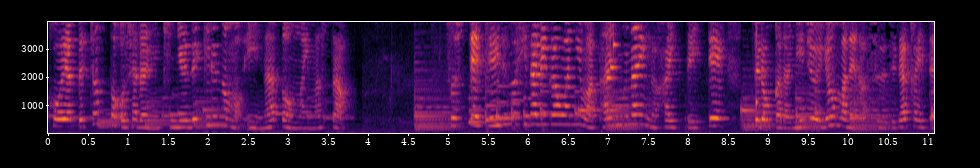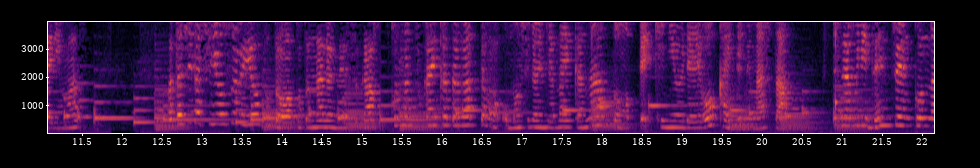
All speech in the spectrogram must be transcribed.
こうやってちょっとおしゃれに記入できるのもいいなと思いましたそしてページの左側にはタイムラインが入っていて0から24までの数字が書いてあります私が使用する用途とは異なるんですが、こんな使い方があっても面白いんじゃないかなと思って記入例を書いてみました。ちなみに全然こんな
